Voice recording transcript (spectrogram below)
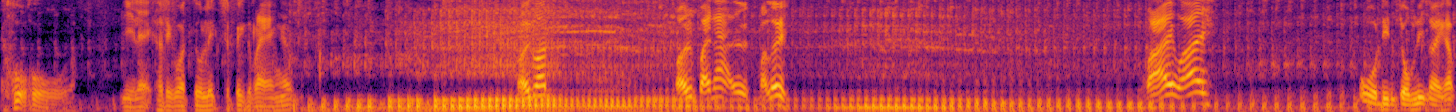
โอ้โห นี่แหละเขาเรียกว่าตัวเล็กสเปคแรงครับถอยก่อนถอยไปหน้าเออ มาเลยไว้ไว้โอ้ ดินจมนิดหน่อยครับ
